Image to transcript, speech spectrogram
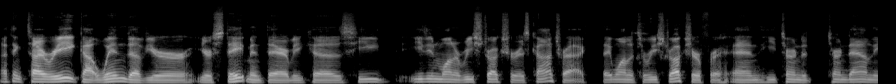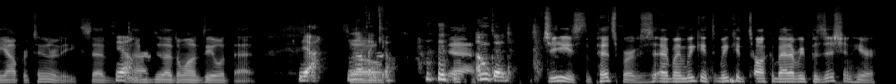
I think Tyreek got wind of your your statement there because he he didn't want to restructure his contract. They wanted to restructure for, and he turned it turned down the opportunity. He said, "Yeah, I, I don't want to deal with that." Yeah, so, no, thank you. yeah, I'm good. Geez, the Pittsburghs. I mean, we could we could talk about every position here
